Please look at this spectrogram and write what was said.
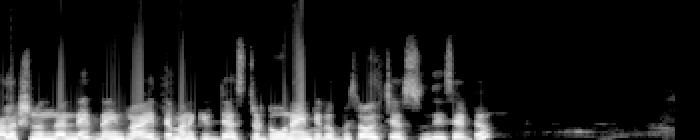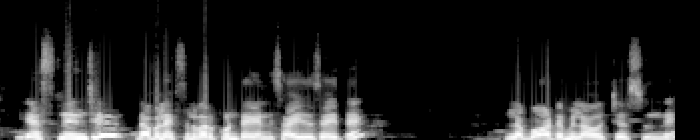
కలెక్షన్ ఉందండి. దీంట్లో అయితే మనకి జస్ట్ టూ నైన్టీ రూపీస్లో వచ్చేస్తుంది ఈ సెట్ ఎస్ నుంచి డబల్ ఎక్స్ఎల్ వరకు ఉంటాయండి సైజెస్ అయితే. ఇలా బాటమ్ ఇలా వచ్చేస్తుంది.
